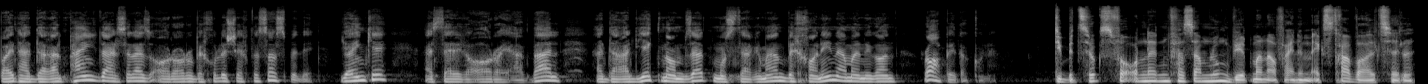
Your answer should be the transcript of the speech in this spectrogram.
باید حداقل 5 درصد از آرا رو به خودش اختصاص بده. یا اینکه از طریق آرای اول حداقل یک نامزد مستقیما به خانه نمایندگان راه پیدا کنه Die Bezirksverordnetenversammlung wählt man auf einem Extrawahlzettel.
